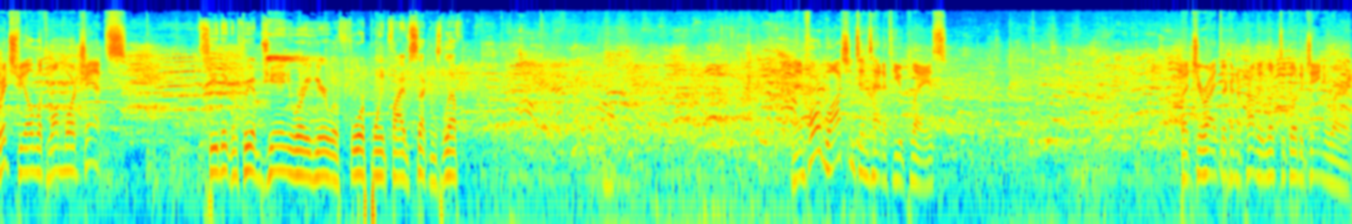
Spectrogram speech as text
Richfield with one more chance. See, they can free up January here with 4.5 seconds left. And Ford Washington's had a few plays. But you're right, they're going to probably look to go to January.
